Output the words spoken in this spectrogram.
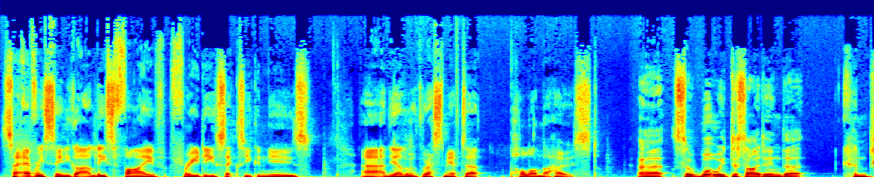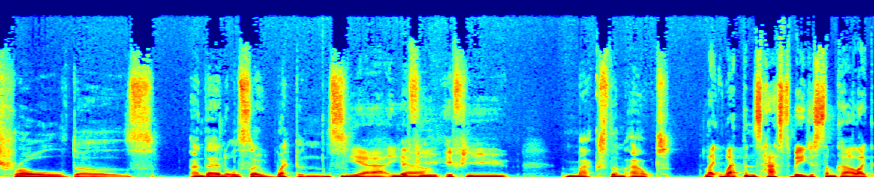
So every scene you've got at least five three d six you can use, uh, and the other the rest of them you have to pull on the host. Uh, so what we're deciding that control does, and then also weapons. Yeah, yeah. If you if you max them out. like weapons has to be just some kind of like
